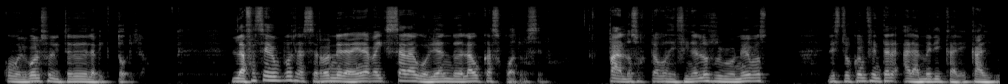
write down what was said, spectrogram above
con el gol solitario de la victoria. La fase de grupos la cerró en la arena Baixara goleando el Aucas 4-0. Para los octavos de final, los rubronegros les tocó enfrentar al América de Cali.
